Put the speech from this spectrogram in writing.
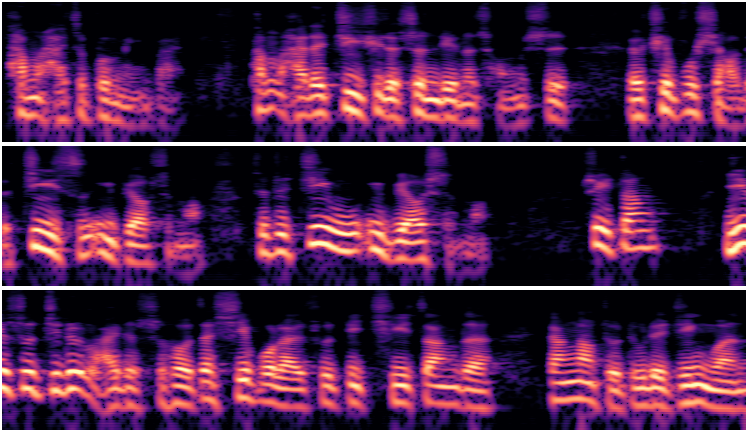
他们还是不明白，他们还在继续的圣殿的从事，而却不晓得祭司预表什么，这个祭物预表什么。所以，当耶稣基督来的时候，在希伯来书第七章的刚刚所读的经文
